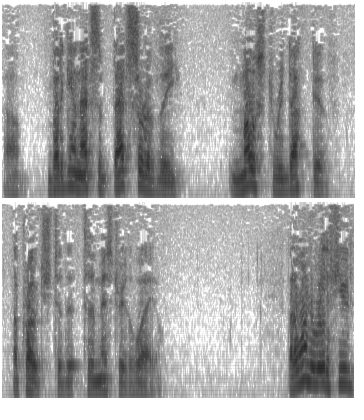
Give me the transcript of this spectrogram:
Um, but again, that's that's sort of the most reductive approach to the to the mystery of the whale. But I want to read a few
